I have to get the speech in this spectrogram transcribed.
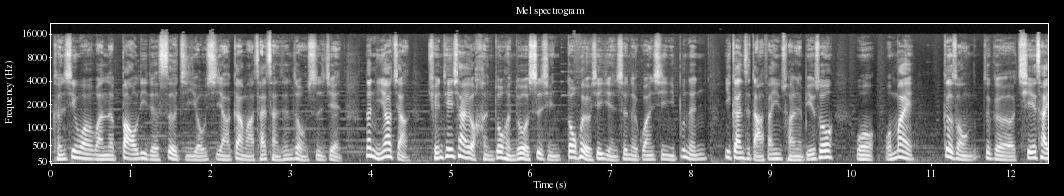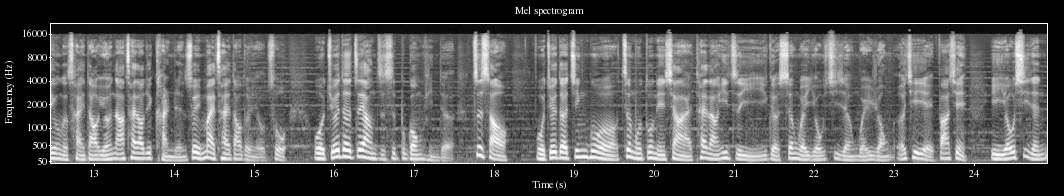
可能是因为玩了暴力的射击游戏啊，干嘛才产生这种事件？那你要讲全天下有很多很多的事情都会有些衍生的关系，你不能一竿子打翻一船人。比如说我我卖各种这个切菜用的菜刀，有人拿菜刀去砍人，所以卖菜刀的人有错。我觉得这样子是不公平的，至少。我觉得经过这么多年下来，太郎一直以一个身为游戏人为荣，而且也发现以游戏人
